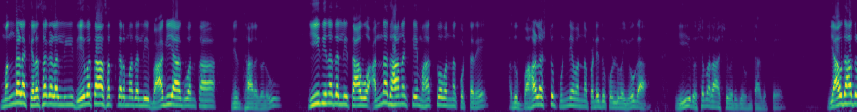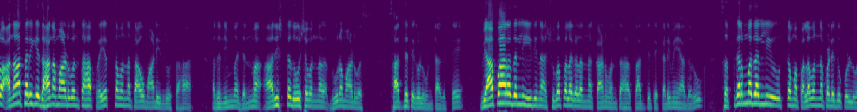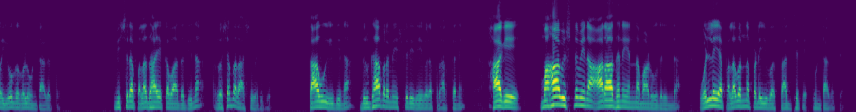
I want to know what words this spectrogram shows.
ಮಂಗಳ ಕೆಲಸಗಳಲ್ಲಿ ದೇವತಾ ಸತ್ಕರ್ಮದಲ್ಲಿ ಭಾಗಿಯಾಗುವಂತಹ ನಿರ್ಧಾರಗಳು. ಈ ದಿನದಲ್ಲಿ ತಾವು ಅನ್ನದಾನಕ್ಕೆ ಮಹತ್ವವನ್ನು ಕೊಟ್ಟರೆ ಅದು ಬಹಳಷ್ಟು ಪುಣ್ಯವನ್ನು ಪಡೆದುಕೊಳ್ಳುವ ಯೋಗ ಈ ವೃಷಭ ರಾಶಿಯವರಿಗೆ ಉಂಟಾಗುತ್ತೆ. ಯಾವುದಾದರೂ ಅನಾಥರಿಗೆ ದಾನ ಮಾಡುವಂತಹ ಪ್ರಯತ್ನವನ್ನು ತಾವು ಮಾಡಿದರೂ ಸಹ ಅದು ನಿಮ್ಮ ಜನ್ಮ ಅರಿಷ್ಟ ದೋಷವನ್ನು ದೂರ ಮಾಡುವ ಸಾಧ್ಯತೆಗಳು ಉಂಟಾಗುತ್ತೆ. ವ್ಯಾಪಾರದಲ್ಲಿ ಈ ದಿನ ಶುಭ ಫಲಗಳನ್ನು ಕಾಣುವಂತಹ ಸಾಧ್ಯತೆ ಕಡಿಮೆಯಾದರೂ ಸತ್ಕರ್ಮದಲ್ಲಿ ಉತ್ತಮ ಫಲವನ್ನು ಪಡೆದುಕೊಳ್ಳುವ ಯೋಗಗಳು ಉಂಟಾಗುತ್ತೆ. ಮಿಶ್ರ ಫಲದಾಯಕವಾದ ದಿನ ವೃಷಭ ರಾಶಿಯವರಿಗೆ. ತಾವು ಈ ದಿನ ದುರ್ಗಾ ಪರಮೇಶ್ವರಿ ದೇವರ ಪ್ರಾರ್ಥನೆ, ಹಾಗೆ ಮಹಾವಿಷ್ಣುವಿನ ಆರಾಧನೆಯನ್ನು ಮಾಡುವುದರಿಂದ ಒಳ್ಳೆಯ ಫಲವನ್ನು ಪಡೆಯುವ ಸಾಧ್ಯತೆ ಉಂಟಾಗುತ್ತೆ.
